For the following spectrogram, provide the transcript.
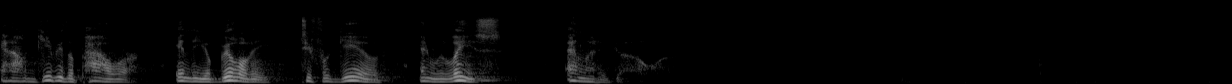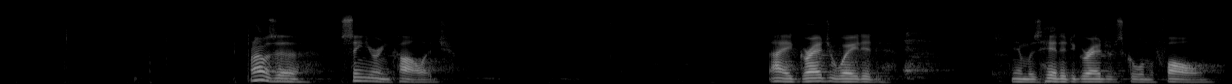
and I'll give you the power and the ability to forgive and release and let it go. When I was a senior in college, I had graduated and was headed to graduate school in the fall.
